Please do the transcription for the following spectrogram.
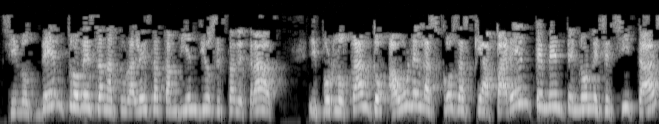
sino dentro de esa naturaleza también Dios está detrás. Y por lo tanto, aún en las cosas que aparentemente no necesitas,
